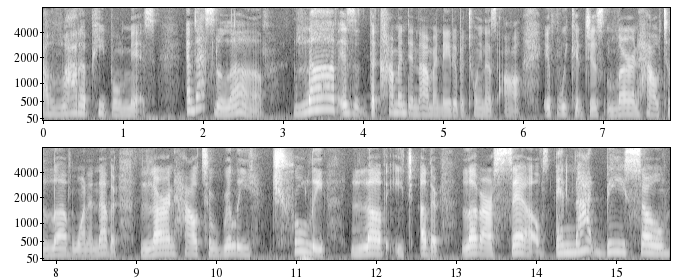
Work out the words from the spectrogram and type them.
a lot of people miss, and that's love. Love is the common denominator between us all. If we could just learn how to love one another, learn how to really, truly love each other, love ourselves, and not be so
